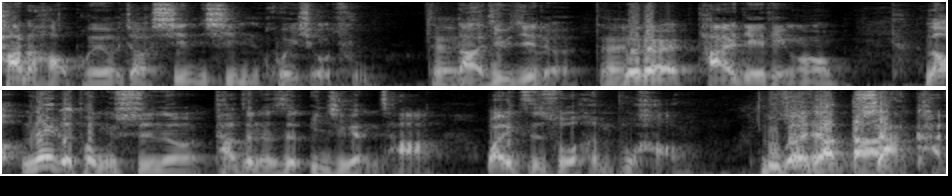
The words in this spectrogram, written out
他的好朋友叫欣兴辉秀出，对，大家记不记得？对，对不对？他还跌停哦。然后那个同时呢，他真的是运气很差，外资说很不好，目标价下砍，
